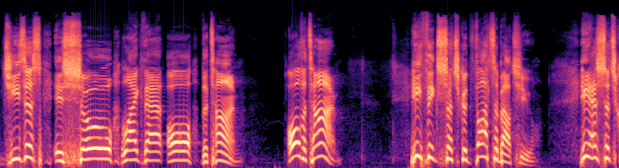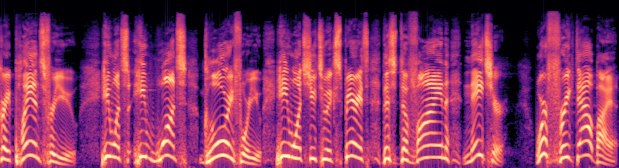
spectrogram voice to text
Jesus is so like that all the time all the time. He thinks such good thoughts about you. He has such great plans for you. He wants he wants glory for you. He wants you to experience this divine nature. We're freaked out by it.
